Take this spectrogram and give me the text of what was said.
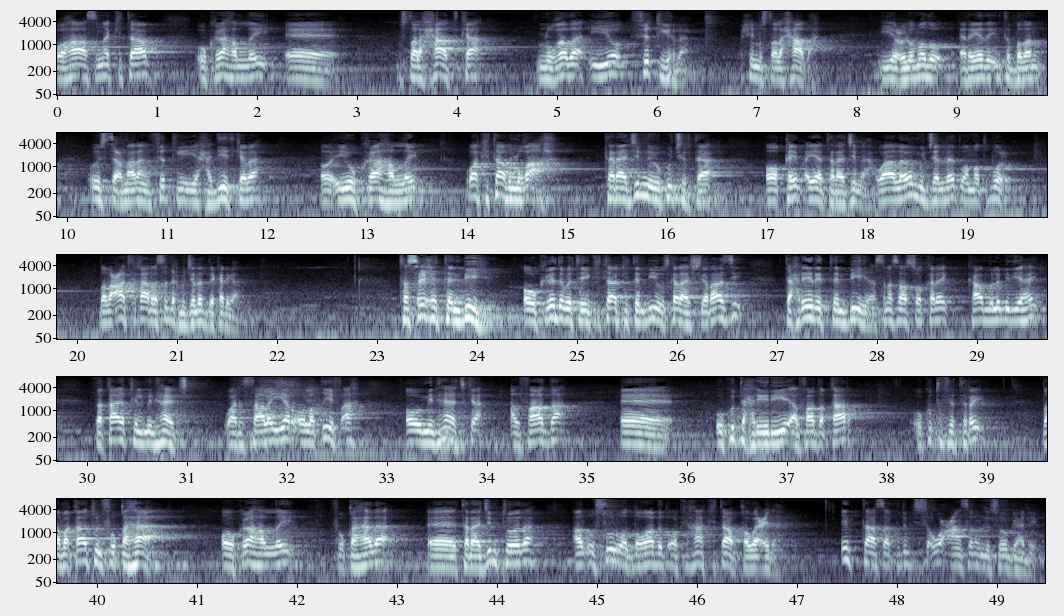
oo ahaa asna kitaab uu kaga hadlay musطalaxaadka luqada iyo fiqigaba wixii musطalaxaad ah iyo culummadu ereyada inta badan u isticmaalaan fiqiga iyo xadiidkaba oo iyuu kaga hadlay waa kitaab luqa ah taraajimna way ku jirtaa oo qeyb ayaa taraajim ah. Waa laba mujalad waa mabuuc dabacaadka qaarna saddex mujalad bay ka dhigaan. Tasxiix tanbiih oo kaga daba tegey tanbih u iska laha shiraazi taxriir tanbiih asna saasoo kale kaamuu la mid yahay. Daqaa'iq ilminhaaj waa risaalo yar oo latiif ah oo minhaajka alfaada uu ku taxriiriyey alfaada qaar uu ku tafitiray. Dabaqaat lfuqahaa oo kaga hadlay fuqahada taraajimtooda alusul wاdawaabit oo kaha kitaab qawaacid ah kutubtiisa ugu caansan oo na soo gaadhay.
